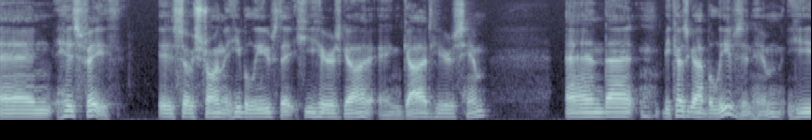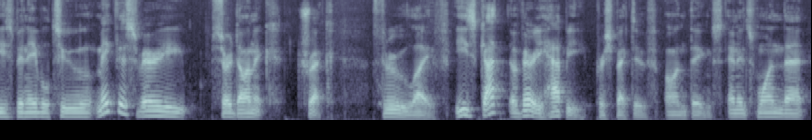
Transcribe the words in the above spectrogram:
And his faith is so strong that he believes that he hears God and God hears him. And that because God believes in him, he's been able to make this very sardonic trek through life. He's got a very happy perspective on things, and it's one that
